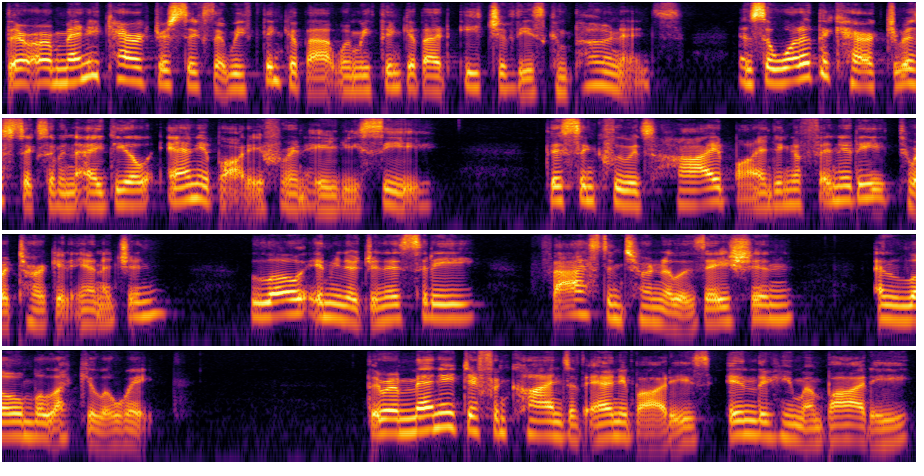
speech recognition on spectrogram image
There are many characteristics that we think about when we think about each of these components. And so, what are the characteristics of an ideal antibody for an ADC? This includes high binding affinity to a target antigen, low immunogenicity, fast internalization, and low molecular weight. There are many different kinds of antibodies in the human body,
